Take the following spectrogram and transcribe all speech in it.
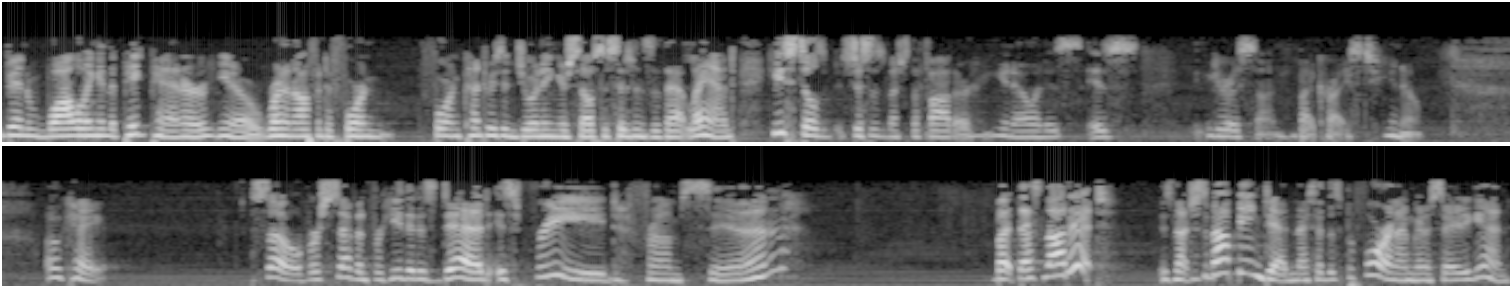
been wallowing in the pig pen or you know running off into foreign foreign countries and joining yourselves as citizens of that land, he's still just as much the father, you know, and is is you're son by Christ, you know. Okay. So, verse 7 For he that is dead is freed from sin. But that's not it. It's not just about being dead. And I said this before, and I'm going to say it again.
